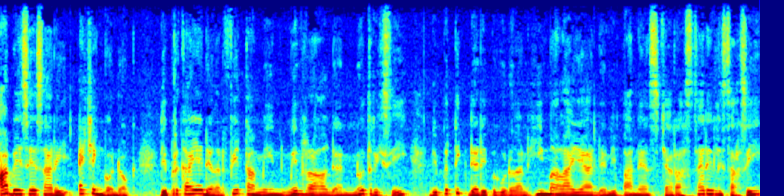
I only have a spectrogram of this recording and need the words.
ABC Sari Eceng Gondok diperkaya dengan vitamin, mineral, dan nutrisi, dipetik dari pegunungan Himalaya dan dipanen secara sterilisasi.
